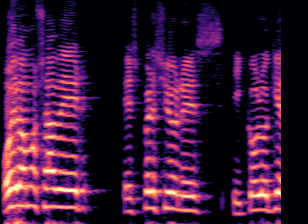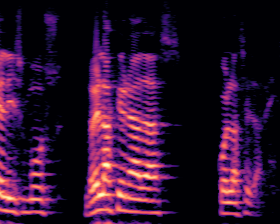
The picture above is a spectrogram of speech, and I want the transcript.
Hoy vamos a ver expresiones y coloquialismos relacionadas con las edades.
